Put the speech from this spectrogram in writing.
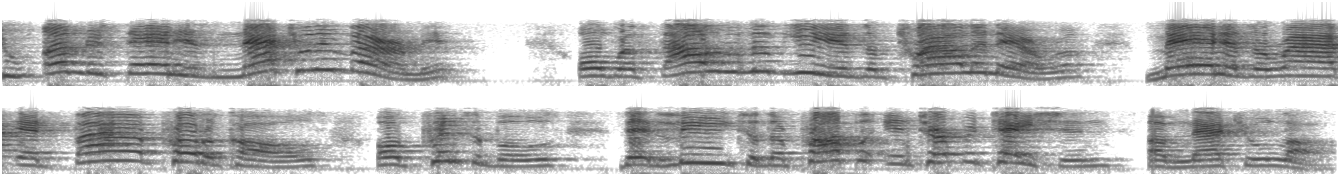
to understand his natural environment, over thousands of years of trial and error, man has arrived at five protocols or principles that lead to the proper interpretation of natural law.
